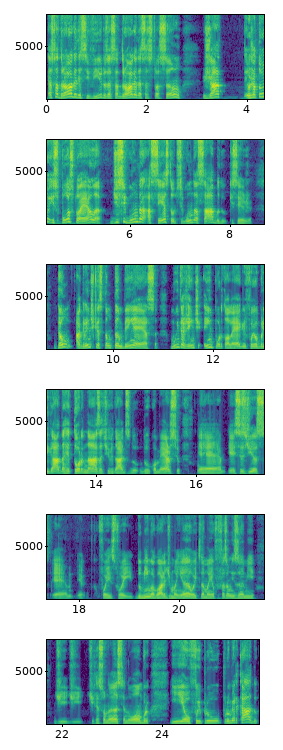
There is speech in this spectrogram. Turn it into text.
essa droga desse vírus, essa droga dessa situação, já eu já estou exposto a ela de segunda a sexta ou de segunda a sábado, que seja. Então, a grande questão também é essa. Muita gente em Porto Alegre foi obrigada a retornar às atividades do, do comércio. É, esses dias, é, foi, foi domingo agora de manhã, 8 da manhã, eu fui fazer um exame de, de, de ressonância no ombro e eu fui para o mercado.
